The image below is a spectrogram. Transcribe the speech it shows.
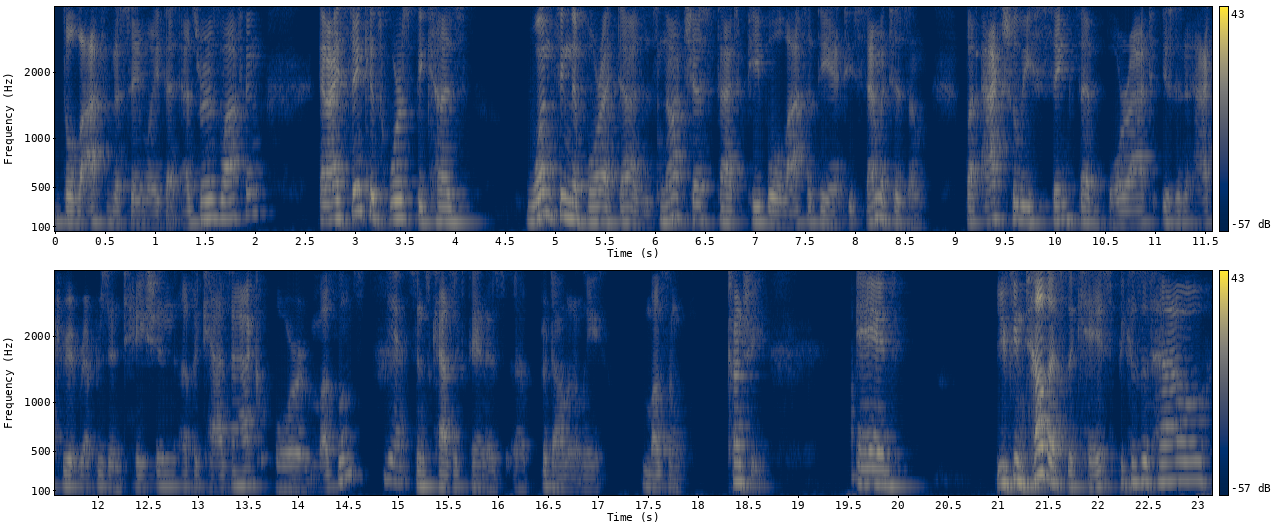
they'll laugh in the same way that Ezra is laughing, and I think it's worse because one thing that Borat does it's not just that people laugh at the anti-Semitism, but actually think that Borat is an accurate representation of a Kazakh or Muslims Yeah. since Kazakhstan is a predominantly Muslim country. And you can tell that's the case because of how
